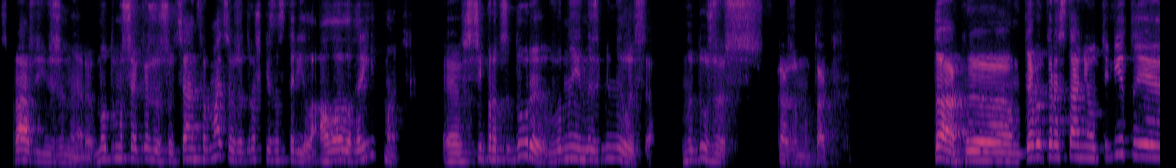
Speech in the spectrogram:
справжні інженери. Ну тому що я кажу, що ця інформація вже трошки застаріла, але алгоритми, е, всі процедури, вони не змінилися. Не дуже, скажімо так. Так, е, для використання утиліти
